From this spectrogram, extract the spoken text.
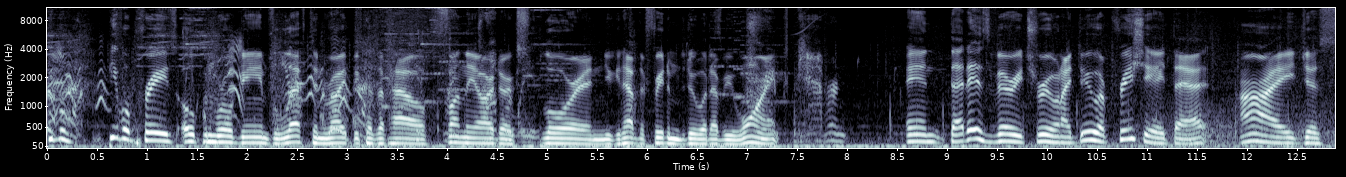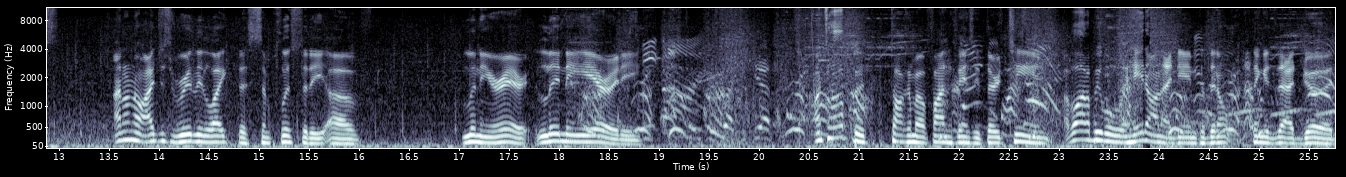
People, people praise open world games left and right because of how fun they are to explore and you can have the freedom to do whatever you want. And that is very true, and I do appreciate that. I just, I don't know, I just really like the simplicity of linear linearity. On top of talking about Final Fantasy 13, a lot of people hate on that game because they don't think it's that good.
